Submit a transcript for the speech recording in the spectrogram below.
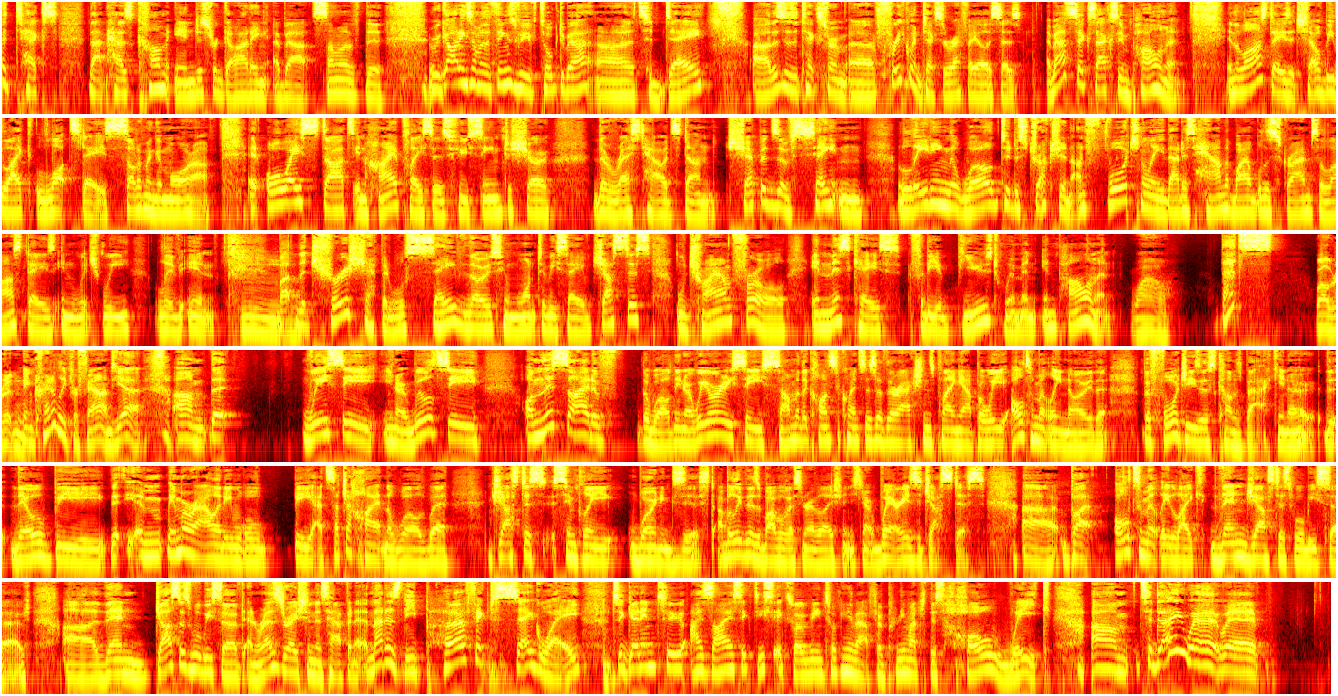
a text that has come in just regarding about some of the regarding some of the things we've talked about uh, today. Uh, this is a text from a frequent texter Raphael. It says about sex acts in Parliament. In the last days, it shall be like Lot's days, Sodom and Gomorrah. It always starts in high places who seem to show the rest how it's done. Shepherds of Satan leading the world to destruction. Unfortunately, that is how the Bible describes the last days in which we live in. Hmm. But the true shepherd will save those who want to be saved. Justice will triumph for all. In this case, for the abused women in parliament. Wow. That's Well written. incredibly profound. Yeah. Um, that we see, you know, we'll see on this side of the world, you know, we already see some of the consequences of their actions playing out, but we ultimately know that before Jesus comes back, you know, th- there will be, immorality will be at such a height in the world where justice simply won't exist. I believe there's a Bible verse in Revelation, you know, where is justice? Uh, but ultimately, like, then justice will be served. Uh, then justice will be served and restoration has happened. And that is the perfect segue to get into Isaiah 66, what we've been talking about for pretty much this whole week. Um, today we're, we're,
